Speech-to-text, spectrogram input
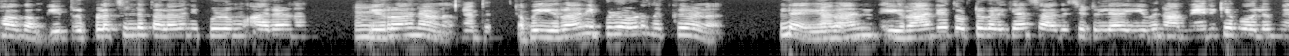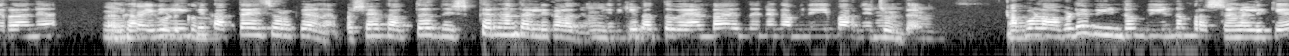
ഭാഗം ഈ ട്രിപ്പിൾ എച്ചിന്റെ തലവൻ ഇപ്പോഴും ആരാണ്? ഇറാനാണ്. അപ്പൊ ഇറാൻ ഇപ്പോഴും അവിടെ നിൽക്കുകയാണ്. അല്ലെ? ഇറാൻ ഇറാനെ തൊട്ട് കളിക്കാൻ സാധിച്ചിട്ടില്ല. ഈവൻ അമേരിക്ക പോലും ഇറാന് കമ്പനിക്ക് കത്തയച്ചുറക്കുകയാണ് പക്ഷെ ആ കത്ത് നിഷ്കരണം തള്ളിക്കളഞ്ഞു. എനിക്ക് കത്ത് വേണ്ട എന്ന് തന്നെ കമ്പനി പറഞ്ഞിട്ടുണ്ട്. അപ്പോൾ അവിടെ വീണ്ടും വീണ്ടും പ്രശ്നങ്ങളിലേക്ക്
